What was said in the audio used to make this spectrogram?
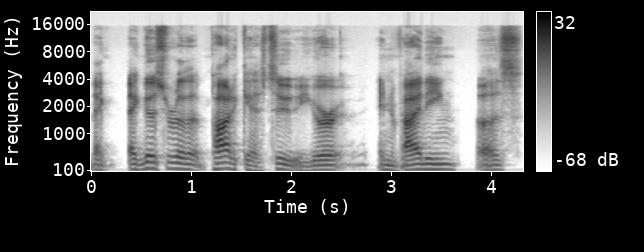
that that goes for the podcast too. You're inviting us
